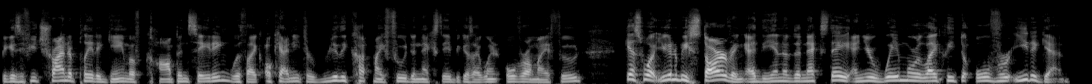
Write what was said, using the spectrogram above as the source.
Because if you try to play the game of compensating with like, okay, I need to really cut my food the next day because I went over on my food, guess what? You're going to be starving at the end of the next day and you're way more likely to overeat again.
